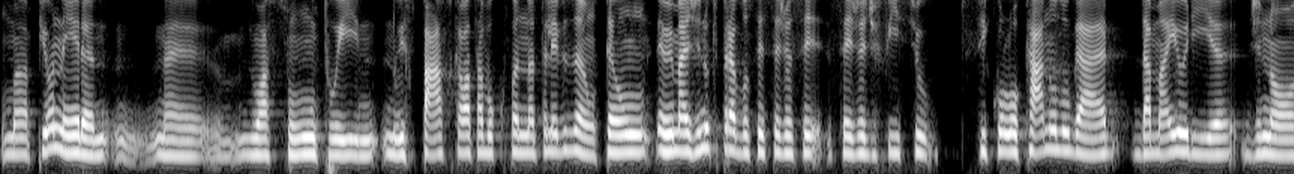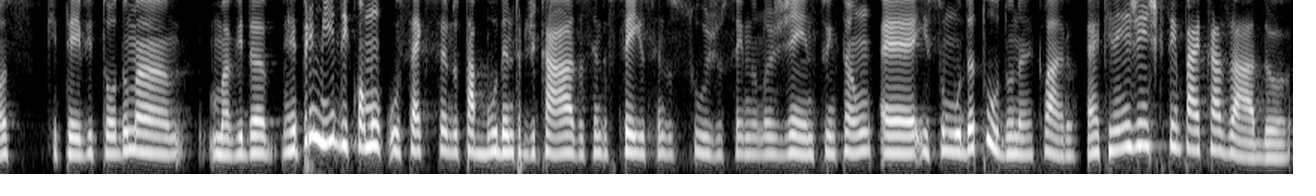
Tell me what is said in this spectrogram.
uma pioneira né, no assunto e no espaço que ela estava ocupando na televisão. Então, eu imagino que para você seja, seja difícil se colocar no lugar da maioria de nós que teve toda uma, uma vida reprimida e como o sexo sendo tabu dentro de casa, sendo feio, sendo sujo, sendo nojento. Então, é, isso muda tudo, né? Claro. É que nem gente que tem pai casado.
